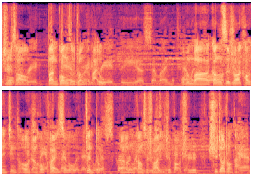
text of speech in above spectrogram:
制造半光泽状的白雾。我们把钢丝刷靠近镜头，然后快速震动，让钢丝刷一直保持失焦状态。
